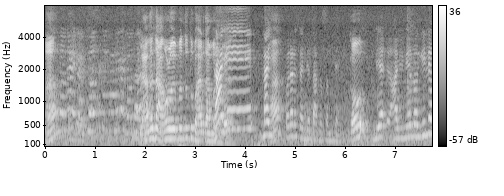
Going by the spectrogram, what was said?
हा. लागत आंघोळ होईपर्यंत तू बाहेर थांबत नाही? कोणाला सांगत आता सध्या? आम्ही मेलो गेलो.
